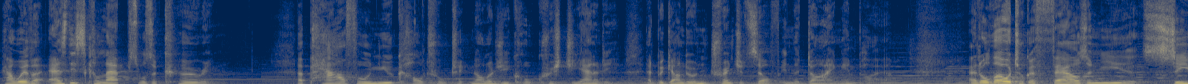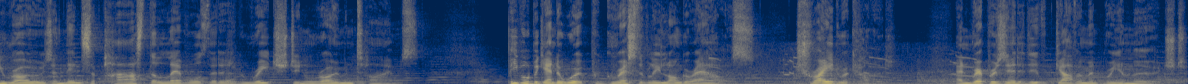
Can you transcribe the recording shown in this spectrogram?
However, as this collapse was occurring, a powerful new cultural technology called Christianity had begun to entrench itself in the dying empire. And although it took a thousand years, C rose and then surpassed the levels that it had reached in Roman times. People began to work progressively longer hours, trade recovered, and representative government re emerged.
